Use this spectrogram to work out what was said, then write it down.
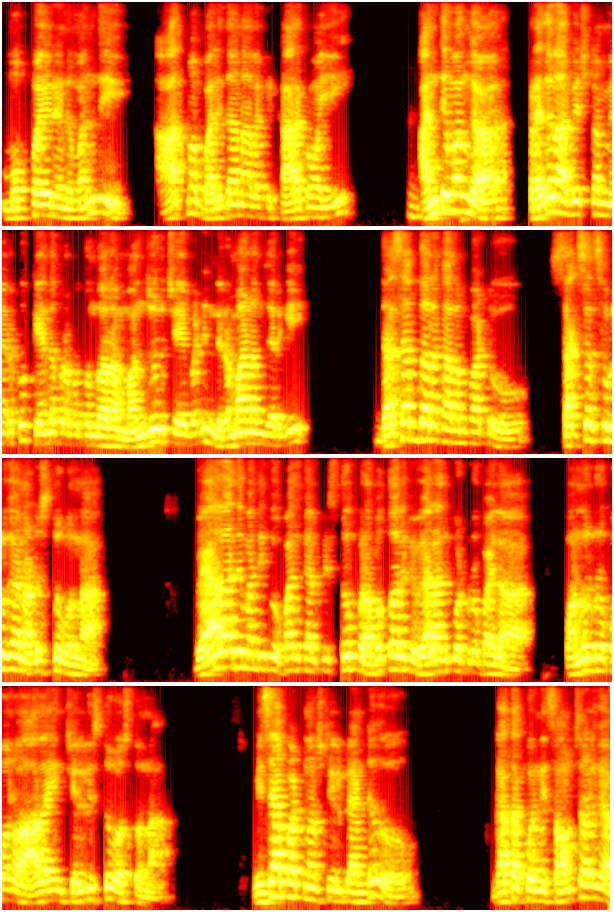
ముప్పై రెండు మంది ఆత్మ బలిదానాలకి కారకం అయ్యి అంతిమంగా ప్రజల అభిష్టం మేరకు కేంద్ర ప్రభుత్వం ద్వారా మంజూరు చేయబడి నిర్మాణం జరిగి దశాబ్దాల కాలం పాటు సక్సెస్ఫుల్గా నడుస్తూ ఉన్న వేలాది మందికి ఉపాధి కల్పిస్తూ ప్రభుత్వాలకు వేలాది కోట్ల రూపాయల పన్నుల రూపంలో ఆదాయం చెల్లిస్తూ వస్తున్న విశాఖపట్నం స్టీల్ ప్లాంట్ గత కొన్ని సంవత్సరాలుగా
